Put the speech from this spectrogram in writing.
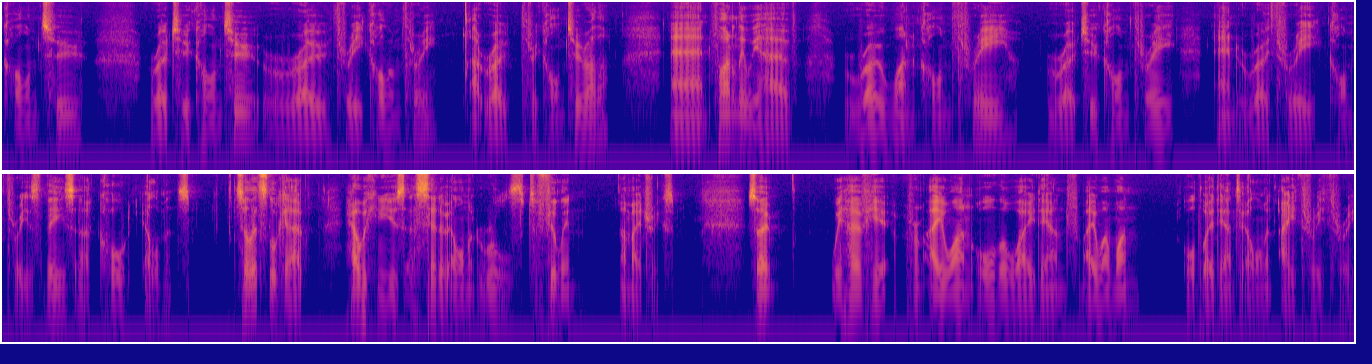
column 2, row 2, column 2, row 3, column 3, uh, row 3, column 2 rather. And finally we have row 1, column 3, row 2, column 3, and row 3, column 3. These are called elements. So let's look at how we can use a set of element rules to fill in a matrix. So we have here from A1 all the way down, from A11 all the way down to element A33.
